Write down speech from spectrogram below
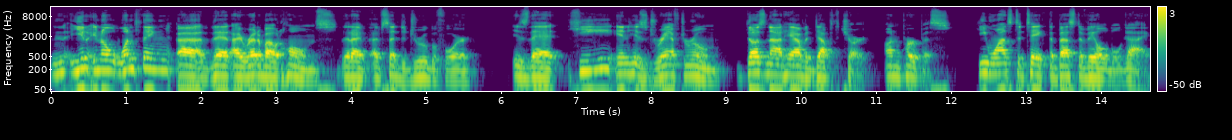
You know, you know one thing uh, that I read about Holmes that I've I've said to Drew before is that he in his draft room does not have a depth chart on purpose. He wants to take the best available guy.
